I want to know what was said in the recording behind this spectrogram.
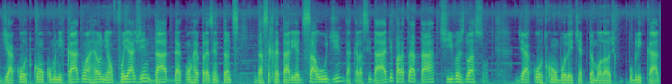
De acordo com o comunicado, uma reunião foi agendada com representantes da Secretaria de Saúde daquela cidade para tratar ativas do assunto. De acordo com o boletim epidemiológico publicado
